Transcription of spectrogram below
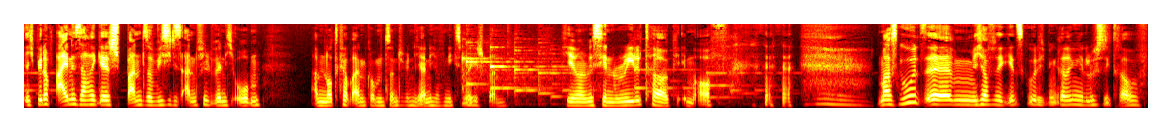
ich bin auf eine Sache gespannt, so wie sich das anfühlt, wenn ich oben am Nordkap ankomme. Sonst bin ich eigentlich auf nichts mehr gespannt. Hier mal ein bisschen Real Talk im Off. Mach's gut. Ähm, ich hoffe, dir geht's gut. Ich bin gerade irgendwie lustig drauf.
